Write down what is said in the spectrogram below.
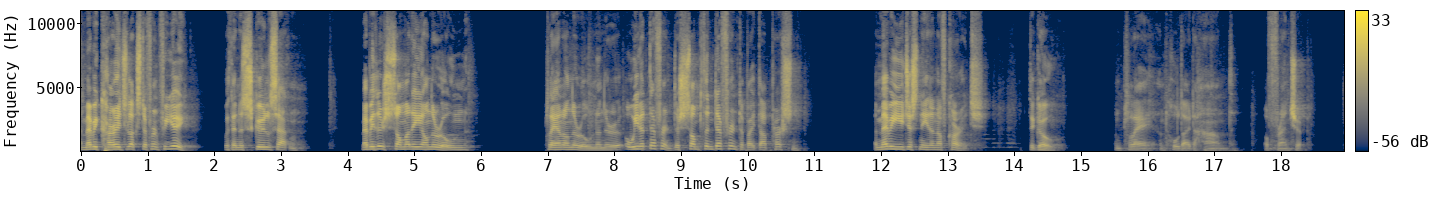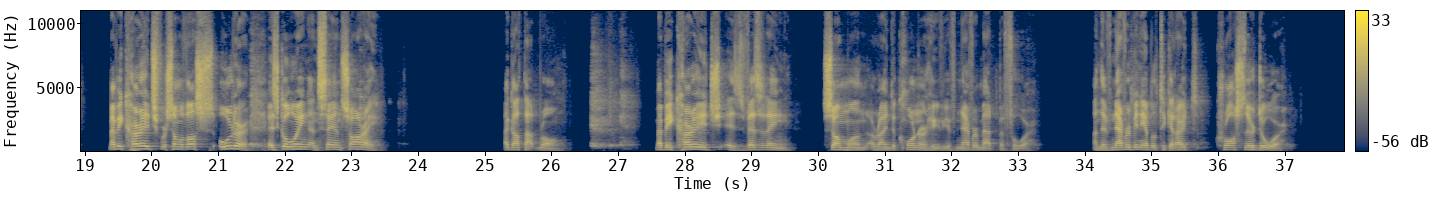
and maybe courage looks different for you within a school setting. Maybe there's somebody on their own playing on their own and they're a wee bit different. There's something different about that person. And maybe you just need enough courage to go and play and hold out a hand of friendship. Maybe courage for some of us older is going and saying, Sorry, I got that wrong. Maybe courage is visiting someone around the corner who you've never met before and they've never been able to get out cross their door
